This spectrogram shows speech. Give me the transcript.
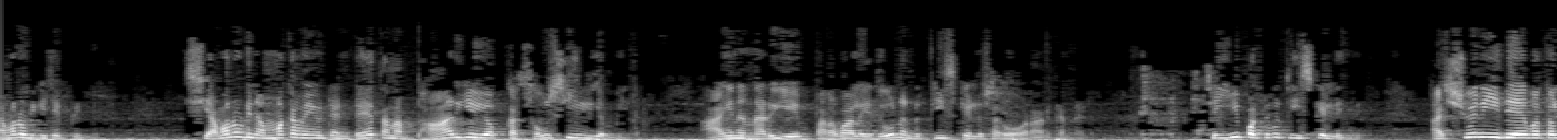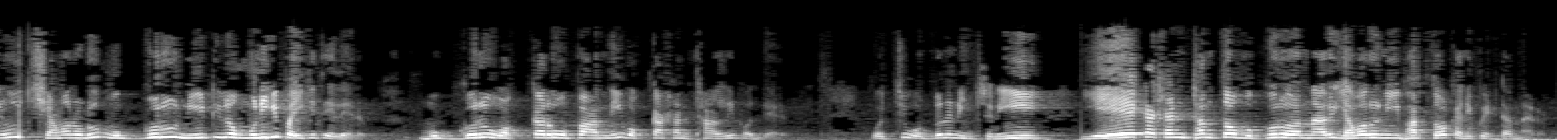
చమనుడికి చెప్పింది. శవనుడి నమ్మకం ఏమిటంటే తన భార్య యొక్క సౌశీల్యం మీద. ఆయన అన్నాడు ఏం పర్వాలేదు నన్ను తీసుకెళ్ళు సరోవరానికి అన్నాడు. చెయ్యి పట్టుకు తీసుకెళ్ళింది. అశ్వినీ దేవతలు చమనుడు ముగ్గురు నీటిలో మునిగి పైకి తేలేరు. ముగ్గురు ఒక్క రూపాన్ని ఒక్క కంఠాల్ని పొందారు. వచ్చి ఒడ్డున నించుని ఏకకంఠంతో ముగ్గురు అన్నారు ఎవరు నీ భర్తో కనిపెట్టన్నారు.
